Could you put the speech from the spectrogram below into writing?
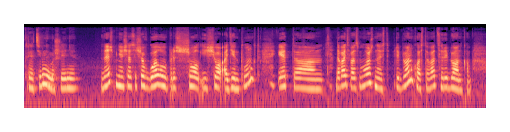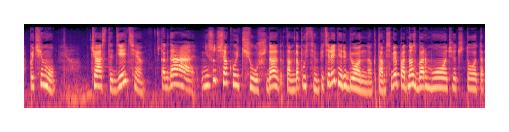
креативное мышление. Знаешь, мне сейчас еще в голову пришел еще один пункт. Это давать возможность ребенку оставаться ребенком. Почему? Часто дети когда несут всякую чушь, да, там, допустим, пятилетний ребенок там себе под нос бормочет что-то,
